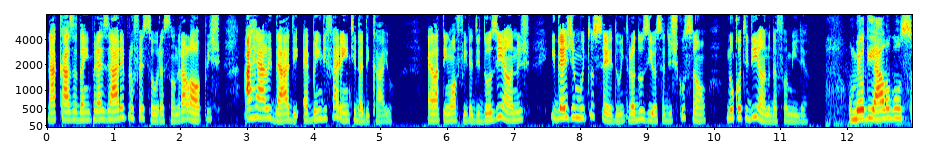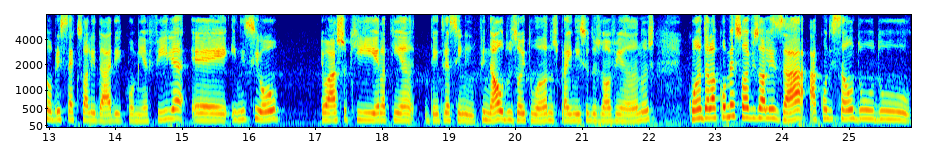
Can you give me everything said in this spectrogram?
na casa da empresária e professora Sandra Lopes, a realidade é bem diferente da de Caio. Ela tem uma filha de 12 anos e desde muito cedo introduziu essa discussão no cotidiano da família. O meu diálogo sobre sexualidade com minha filha é, iniciou, eu acho que ela tinha, dentre assim, final dos oito anos para início dos nove anos, quando ela começou a visualizar a condição do, do,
